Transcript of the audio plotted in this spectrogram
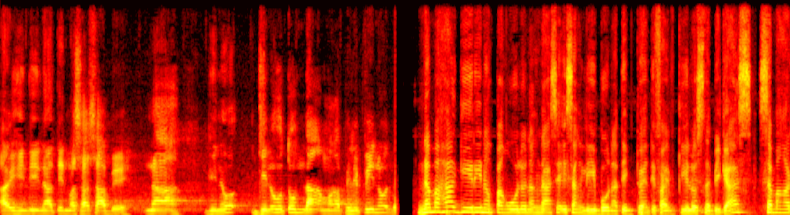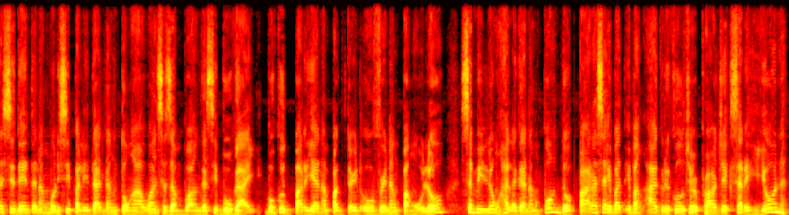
ay hindi natin masasabi na ginu- ginutom na ang mga Pilipino Namahagi rin ng Pangulo ng nasa isang libo na tig 25 kilos na bigas sa mga residente ng munisipalidad ng Tungawan sa Zamboanga, Sibugay. Bukod pa riyan ang pag-turnover ng Pangulo sa milyong halaga ng pondo para sa iba't ibang agriculture project sa rehiyon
